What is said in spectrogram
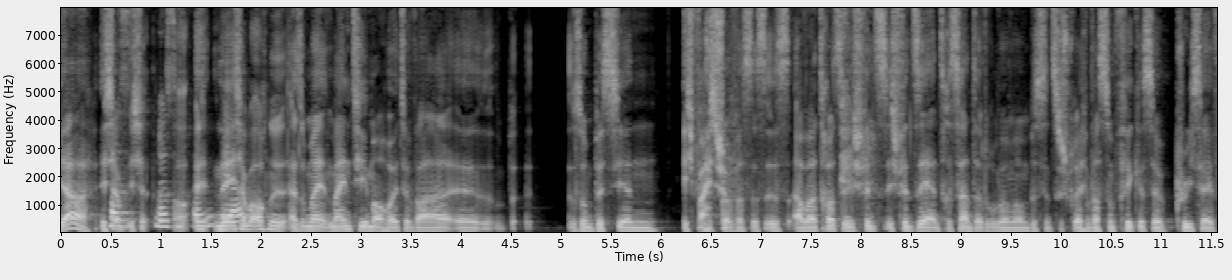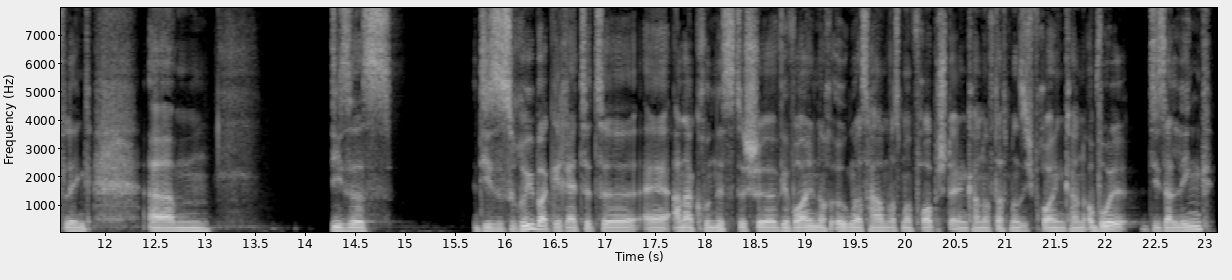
Ja, ich habe ich, was ist die oh, Frage? nee, Ja. ich habe auch eine, also mein, mein Thema heute war äh, so ein bisschen, ich weiß schon, was das ist, aber trotzdem, ich finde es ich find's sehr interessant, darüber mal ein bisschen zu sprechen. Was zum Fick ist der Pre-Save-Link? Ähm, dieses, dieses rübergerettete, äh, anachronistische, wir wollen noch irgendwas haben, was man vorbestellen kann, auf das man sich freuen kann, obwohl dieser Link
